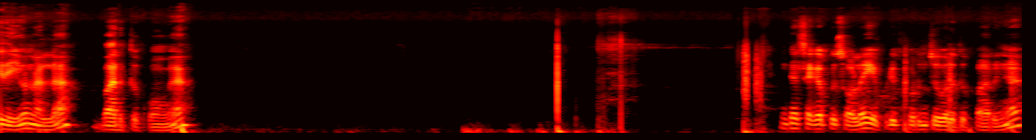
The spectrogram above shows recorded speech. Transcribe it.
இதையும் நல்லா வறுத்துக்கோங்க. இந்த சிகப்பு சோளம் எப்படி பொறிஞ்சு வருது பாருங்கள்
